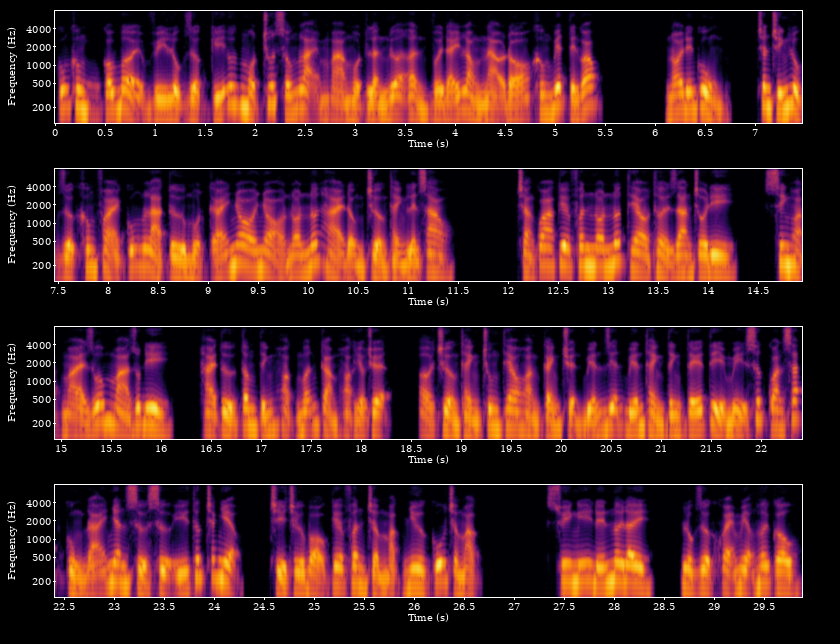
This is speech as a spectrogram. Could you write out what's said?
cũng không có bởi vì lục dược ký ức một chút sống lại mà một lần nữa ẩn với đáy lòng nào đó không biết tên góc. Nói đến cùng, chân chính lục dược không phải cũng là từ một cái nho nhỏ non nớt hài đồng trưởng thành lên sao. Chẳng qua kia phân non nớt theo thời gian trôi đi, sinh hoạt mài rũa mà rút đi, hài tử tâm tính hoặc mẫn cảm hoặc hiểu chuyện, ở trưởng thành chung theo hoàn cảnh chuyển biến diễn biến thành tinh tế tỉ mỉ sức quan sát cùng đãi nhân xử sự ý thức trách nhiệm, chỉ trừ bỏ kia phân trầm mặc như cũ trầm mặc. Suy nghĩ đến nơi đây, lục dược khỏe miệng hơi câu,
